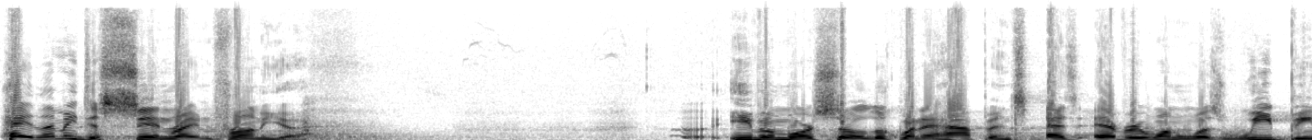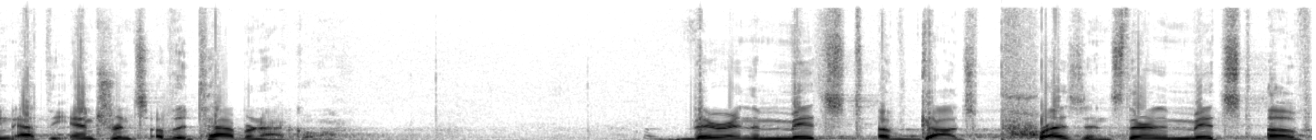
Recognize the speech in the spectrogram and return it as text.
Hey, let me just sin right in front of you. Uh, even more so, look when it happens. As everyone was weeping at the entrance of the tabernacle, they're in the midst of God's presence. They're in the midst of,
